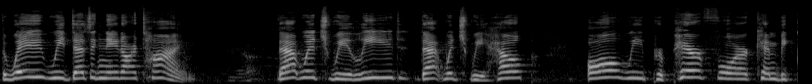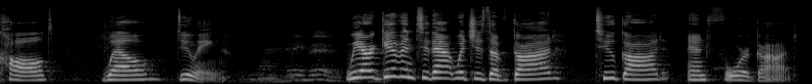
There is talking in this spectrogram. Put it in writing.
the way we designate our time, that which we lead, that which we help, all we prepare for can be called well doing. We are given to that which is of God, to God, and for God.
